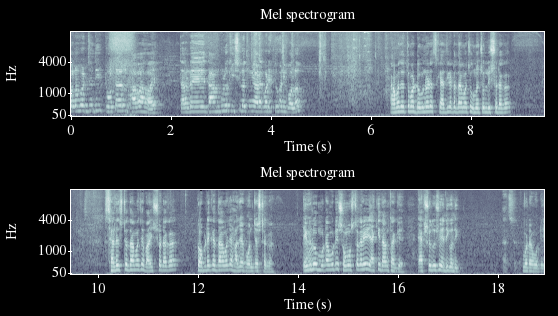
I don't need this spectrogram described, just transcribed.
অল ওভার যদি টোটাল ভাবা হয় তাহলে দামগুলো কি ছিল তুমি আরেকবার একটুখানি বলো? আমাদের তোমার ডোমিনোরের স্ক্যাচ গার্ডের দাম আছে উনচল্লিশশো টাকা স্যাডেস্টের দাম আছে বাইশশো টাকা টপ ডেকের দাম আছে হাজার পঞ্চাশ টাকা। এগুলো মোটামুটি সমস্ত গাড়ির একই দাম থাকে একশো দুশো এদিক ওদিক। আচ্ছা। মোটামুটি।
